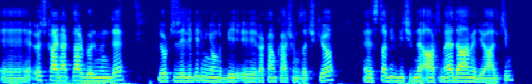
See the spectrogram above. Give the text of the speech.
E, öz kaynaklar bölümünde 451 milyonluk bir e, rakam karşımıza çıkıyor. E, stabil biçimde artmaya devam ediyor Alkim.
